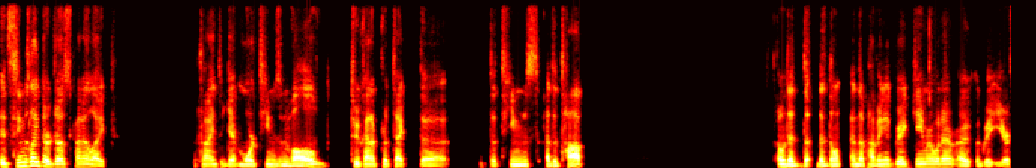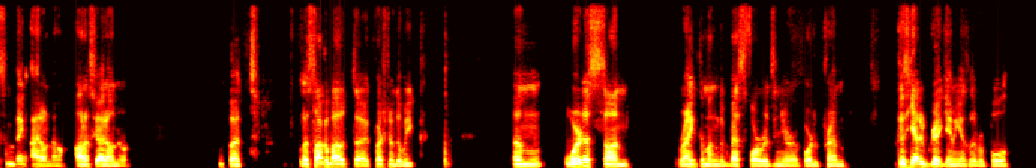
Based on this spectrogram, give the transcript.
It seems like they're just kind of like trying to get more teams involved to kind of protect the the teams at the top. Oh, that that don't end up having a great game or whatever, a, a great year or something. I don't know. Honestly, I don't know. But let's talk about the question of the week. Um, where does Son ranked among the best forwards in Europe or the Prem because he had a great game against Liverpool.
